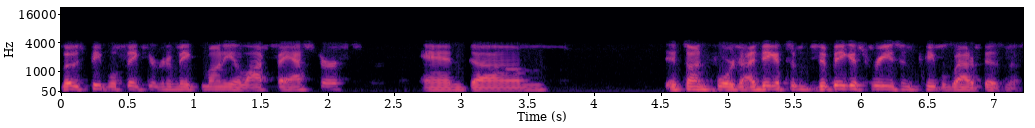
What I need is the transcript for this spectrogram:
most people think you're going to make money a lot faster, and um, it's unfortunate. I think it's a, the biggest reason people go out of business.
